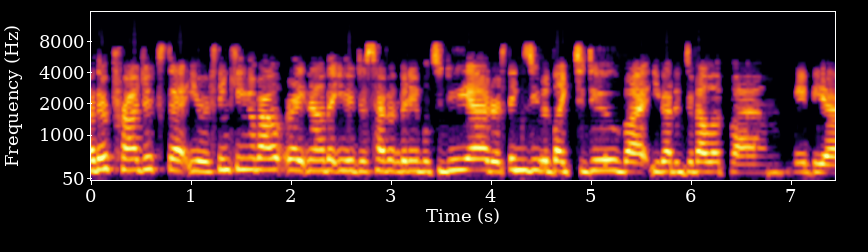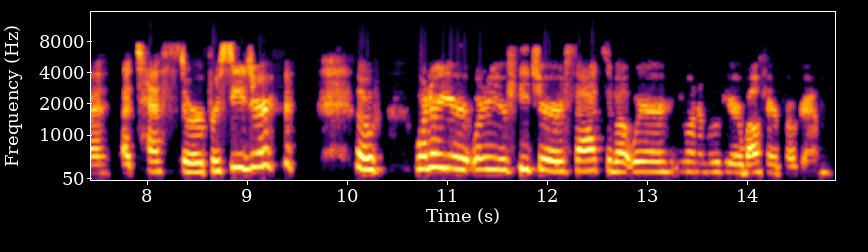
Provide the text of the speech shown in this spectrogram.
are there projects that you're thinking about right now that you just haven't been able to do yet, or things you would like to do but you got to develop um, maybe a, a test or a procedure? so, what are your what are your future thoughts about where you want to move your welfare program?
